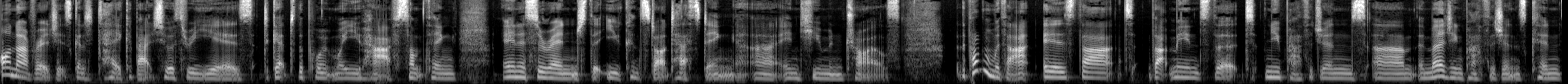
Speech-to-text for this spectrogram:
On average, it's going to take about two or three years to get to the point where you have something in a syringe that you can start testing uh, in human trials. The problem with that is that that means that new pathogens, um, emerging pathogens, can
